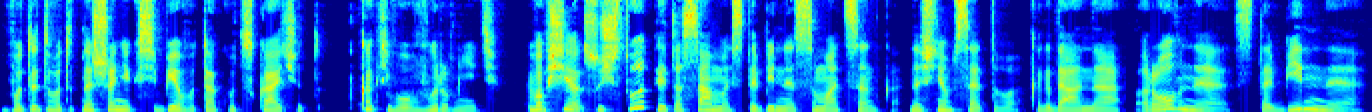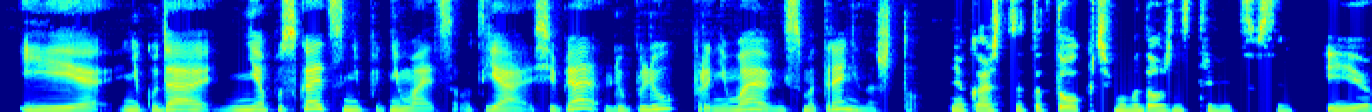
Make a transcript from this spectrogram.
вот это вот отношение к себе вот так вот скачет, как его выровнять? Вообще, существует ли эта самая стабильная самооценка? Начнем с этого. Когда она ровная, стабильная, и никуда не опускается, не поднимается. Вот я себя люблю, принимаю, несмотря ни на что. Мне кажется, это то, к чему мы должны стремиться все и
